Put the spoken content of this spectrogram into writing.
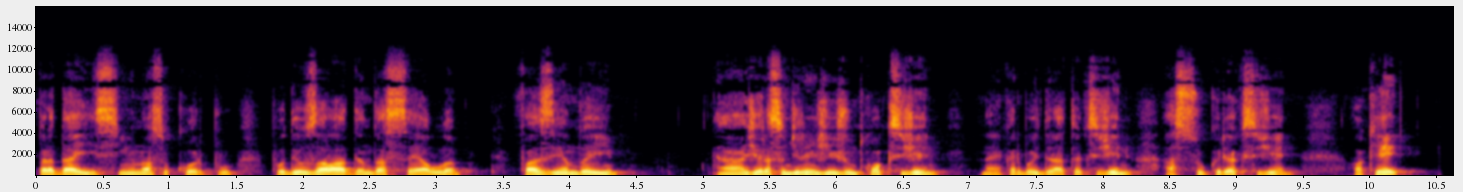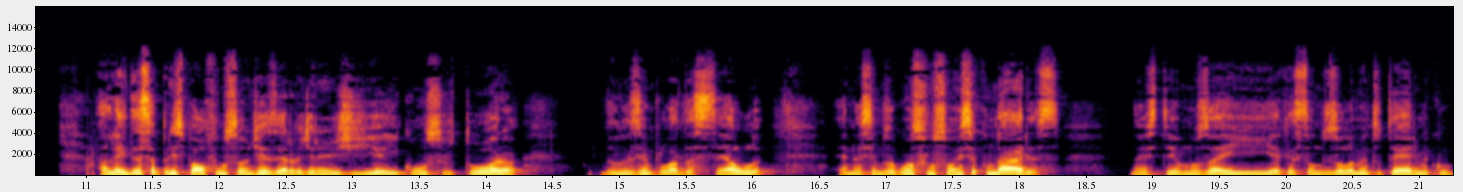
para daí sim o nosso corpo poder usar lá dentro da célula, fazendo aí a geração de energia junto com oxigênio. Né, carboidrato e oxigênio, açúcar e oxigênio. Ok? Além dessa principal função de reserva de energia e construtora, dando exemplo lá da célula, é, nós temos algumas funções secundárias. Nós temos aí a questão do isolamento térmico,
